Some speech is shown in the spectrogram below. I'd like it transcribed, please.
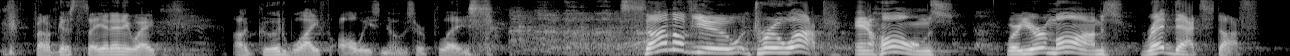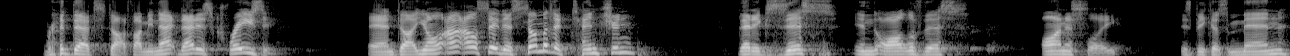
but I'm going to say it anyway. A good wife always knows her place. Some of you grew up in homes where your moms read that stuff. Read that stuff. I mean, that, that is crazy. And, uh, you know, I, will say this some of the tension that exists in all of this, honestly, is because men,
